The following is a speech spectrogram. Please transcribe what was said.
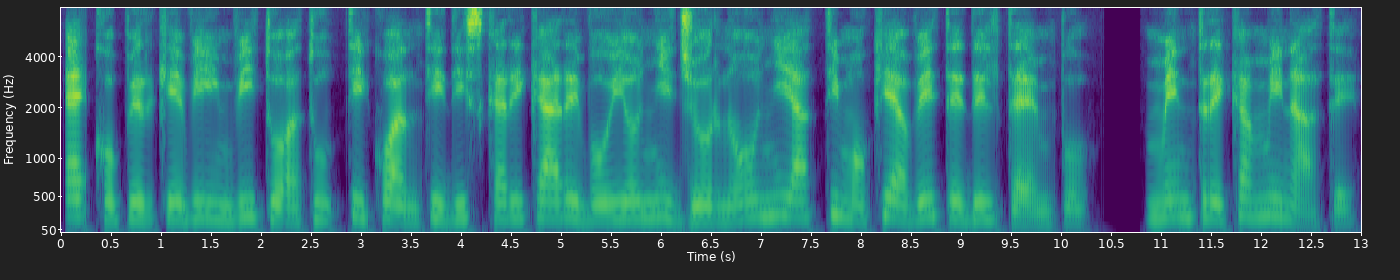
Ecco perché vi invito a tutti quanti di scaricare voi ogni giorno ogni attimo che avete del tempo mentre camminate.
